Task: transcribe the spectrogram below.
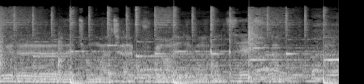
여기를 정말 잘 구경하려면 한 3시간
